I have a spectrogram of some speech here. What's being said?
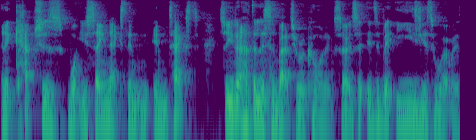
and it captures what you say next in, in text. So you don't have to listen back to your recording. So it's, it's a bit easier to work with.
